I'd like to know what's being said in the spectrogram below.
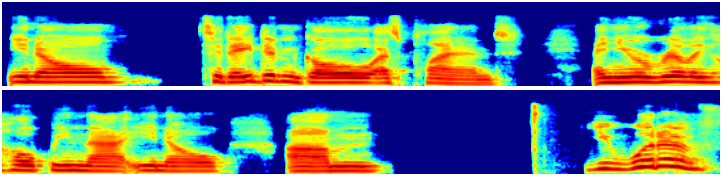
you know, today didn't go as planned and you were really hoping that, you know, um, you would have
